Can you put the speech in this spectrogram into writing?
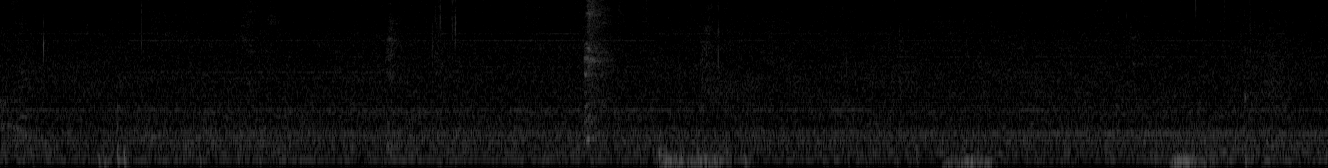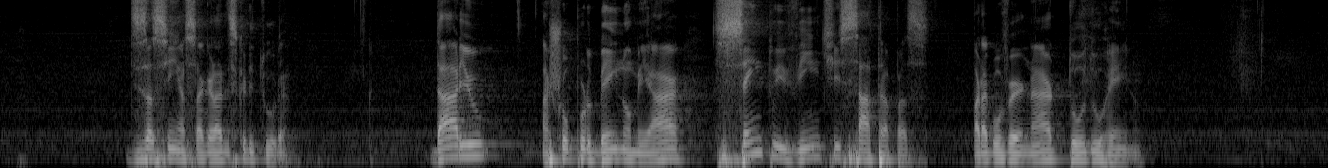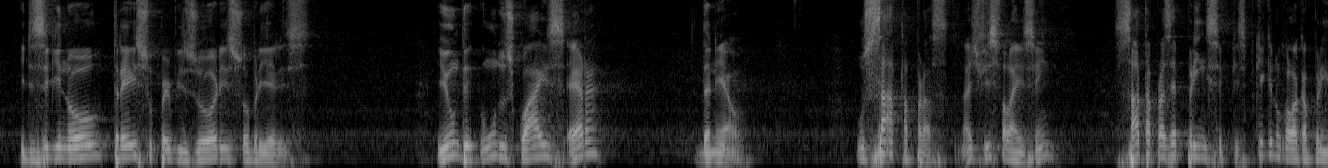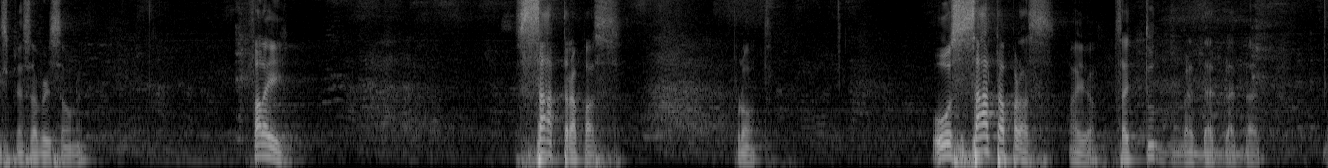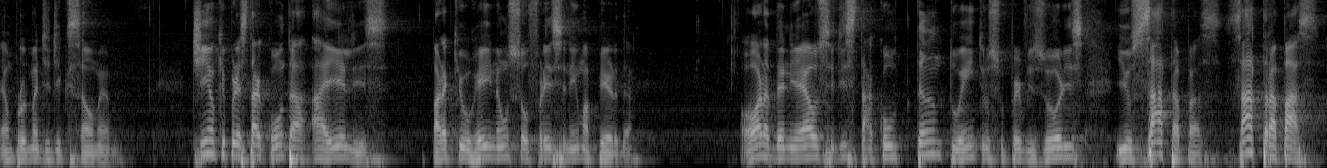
Diz assim a Sagrada Escritura: Dário achou por bem nomear 120 sátrapas para governar todo o reino. E designou três supervisores sobre eles, e um, de, um dos quais era Daniel. Os sátrapas, não é difícil falar isso, hein? Sátrapas é príncipes. Por que, que não coloca príncipe nessa versão, né? Fala aí sátrapas. Pronto. Os sátrapas. Aí, ó, sai tudo. É um problema de dicção mesmo. Tinham que prestar conta a eles para que o rei não sofresse nenhuma perda. Ora, Daniel se destacou tanto entre os supervisores e os sátrapas, sátrapas,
